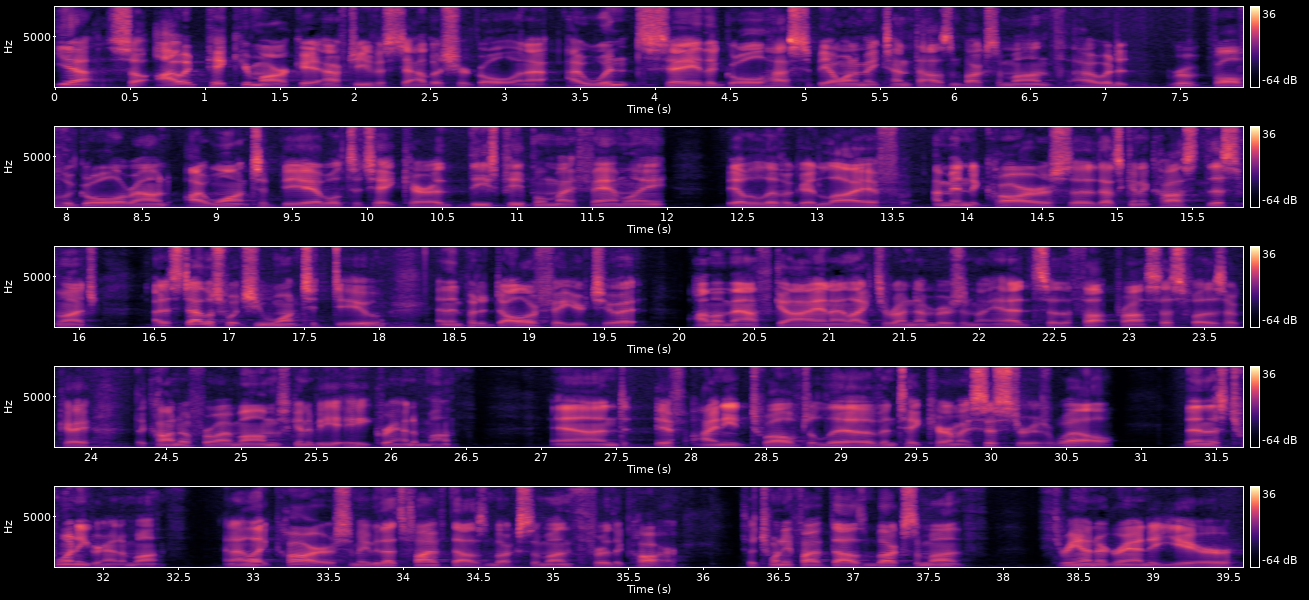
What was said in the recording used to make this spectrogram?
Yeah, so I would pick your market after you've established your goal, and I, I wouldn't say the goal has to be I want to make ten thousand bucks a month. I would revolve the goal around I want to be able to take care of these people my family, be able to live a good life. I'm into cars, so that's going to cost this much. I'd establish what you want to do, and then put a dollar figure to it. I'm a math guy, and I like to run numbers in my head. So the thought process was, okay, the condo for my mom is going to be eight grand a month. And if I need 12 to live and take care of my sister as well, then that's 20 grand a month. And I like cars, so maybe that's 5,000 bucks a month for the car. So 25,000 bucks a month, 300 grand a year,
